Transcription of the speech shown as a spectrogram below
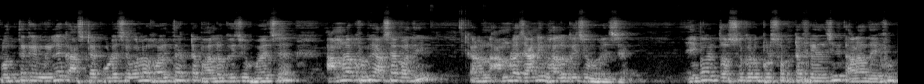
প্রত্যেকে মিলে কাজটা করেছে বলে হয়তো একটা ভালো কিছু হয়েছে। আমরা খুবই আশাবাদী, কারণ আমরা জানি ভালো কিছু হয়েছে। এবার দর্শকের উপর সবটা ফেলছি, তারা দেখুক,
